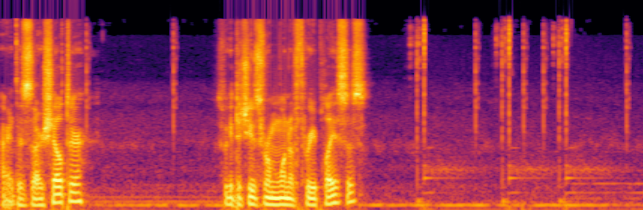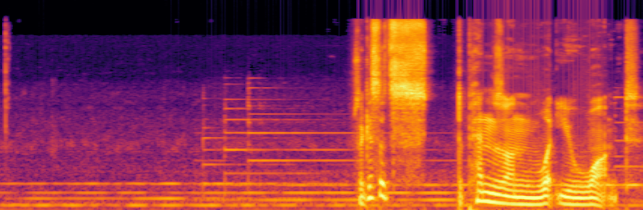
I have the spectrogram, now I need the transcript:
Alright, this is our shelter. So we get to choose from one of three places. So I guess it depends on what you want.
